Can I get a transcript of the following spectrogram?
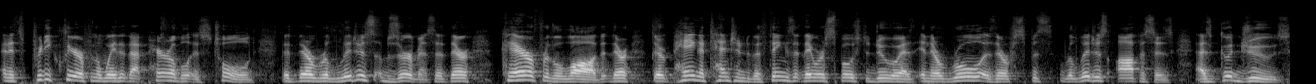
And it's pretty clear from the way that that parable is told that their religious observance, that their care for the law, that they're, they're paying attention to the things that they were supposed to do as, in their role as their religious offices as good Jews,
